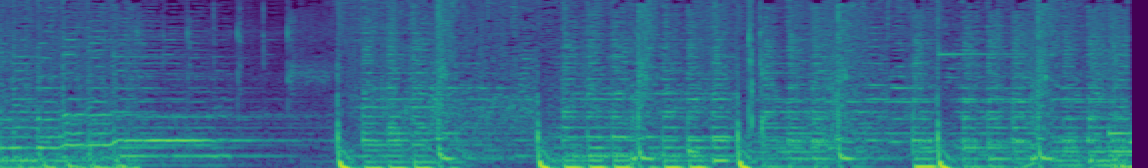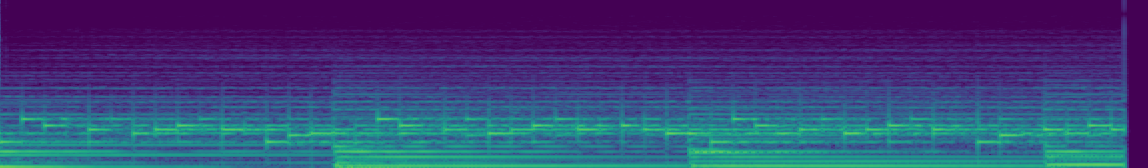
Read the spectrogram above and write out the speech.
you.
